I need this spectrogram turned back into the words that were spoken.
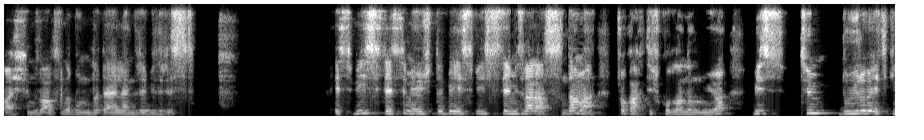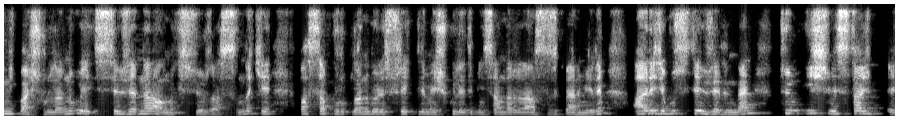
başlığımız altında bunu da değerlendirebiliriz. SB sitesi mevcutta bir SB sistemimiz var aslında ama çok aktif kullanılmıyor. Biz tüm duyuru ve etkinlik başvurularını bu site üzerinden almak istiyoruz aslında ki WhatsApp gruplarını böyle sürekli meşgul edip insanlara rahatsızlık vermeyelim. Ayrıca bu site üzerinden tüm iş ve staj e,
